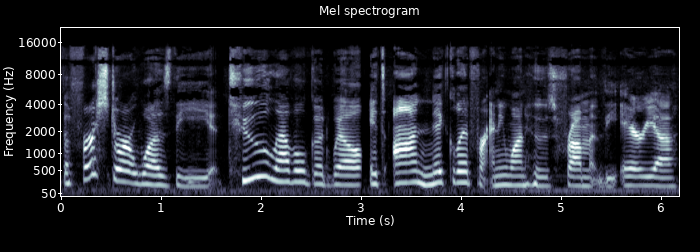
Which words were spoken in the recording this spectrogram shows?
the first store was the two level Goodwill. It's on Nicollet for anyone who's from the area.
